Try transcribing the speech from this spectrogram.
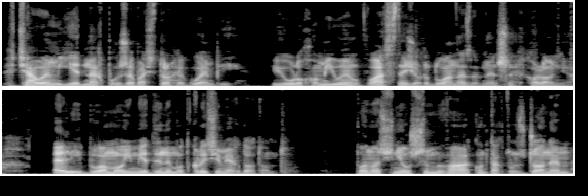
Chciałem jednak pogrzebać trochę głębiej i uruchomiłem własne źródła na zewnętrznych koloniach. Eli była moim jedynym odkryciem jak dotąd. Ponoć nie utrzymywała kontaktu z Johnem,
